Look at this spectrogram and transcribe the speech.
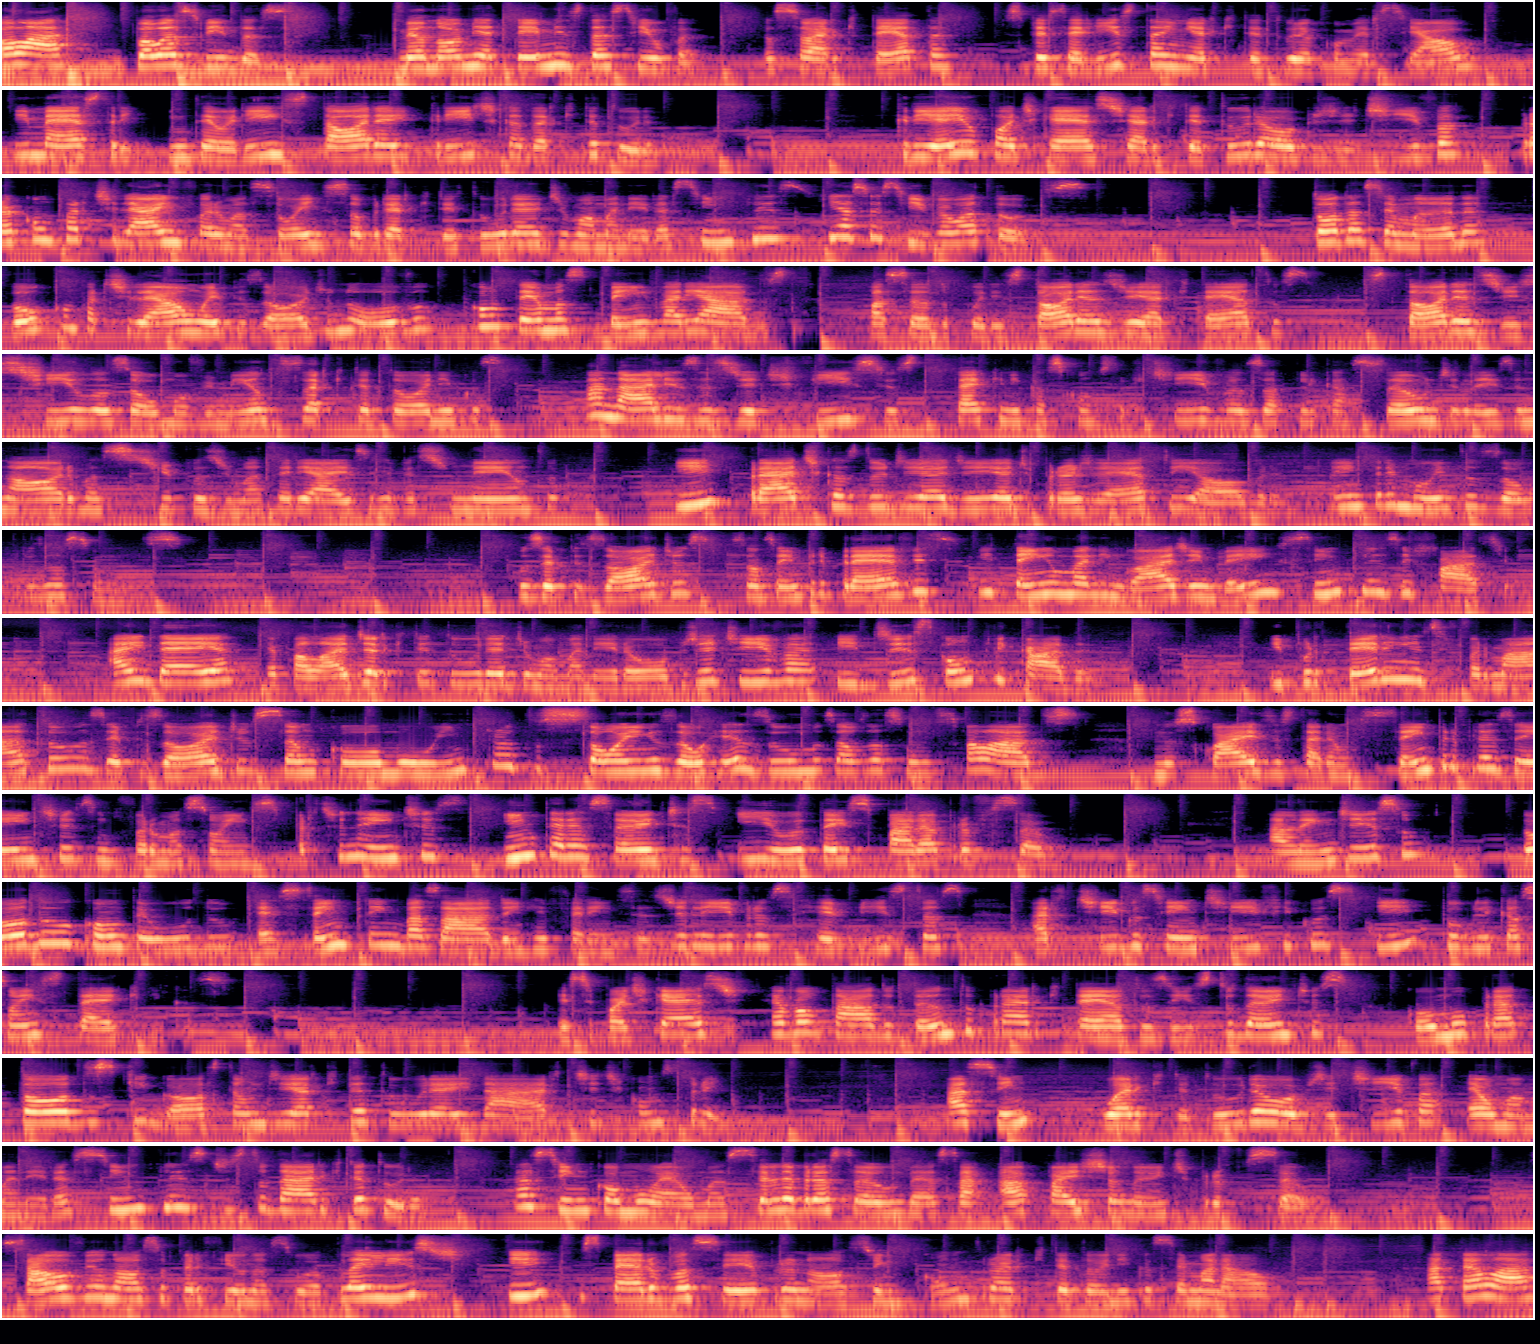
Olá, boas-vindas! Meu nome é Temis da Silva. Eu sou arquiteta, especialista em arquitetura comercial e mestre em teoria, história e crítica da arquitetura. Criei o podcast Arquitetura Objetiva para compartilhar informações sobre arquitetura de uma maneira simples e acessível a todos. Toda semana vou compartilhar um episódio novo com temas bem variados, passando por histórias de arquitetos, histórias de estilos ou movimentos arquitetônicos, análises de edifícios, técnicas construtivas, aplicação de leis e normas, tipos de materiais e revestimento, e práticas do dia a dia de projeto e obra, entre muitos outros assuntos. Os episódios são sempre breves e têm uma linguagem bem simples e fácil. A ideia é falar de arquitetura de uma maneira objetiva e descomplicada. E por terem esse formato, os episódios são como introduções ou resumos aos assuntos falados, nos quais estarão sempre presentes informações pertinentes, interessantes e úteis para a profissão. Além disso, todo o conteúdo é sempre embasado em referências de livros, revistas, artigos científicos e publicações técnicas. Esse podcast é voltado tanto para arquitetos e estudantes, como para todos que gostam de arquitetura e da arte de construir. Assim, o Arquitetura Objetiva é uma maneira simples de estudar arquitetura, assim como é uma celebração dessa apaixonante profissão. Salve o nosso perfil na sua playlist e espero você para o nosso encontro arquitetônico semanal. Até lá!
